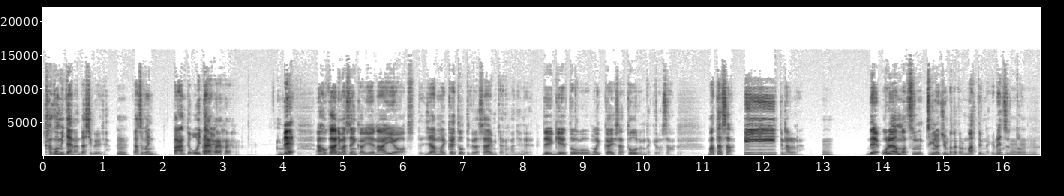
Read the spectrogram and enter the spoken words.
カゴみたいなの出してくれるじゃん。うん。あそこにバーンって置いたのよ、はいはいはいはい。であ「他ありませんか?」「いやないよ」っつって「じゃあもう一回通ってください」みたいな感じで、でゲートをもう一回さ通るんだけどさまたさピーってなるのよ、うん。で俺はもうつ次の順番だから待ってんだけどねずっと、うんうんうん。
